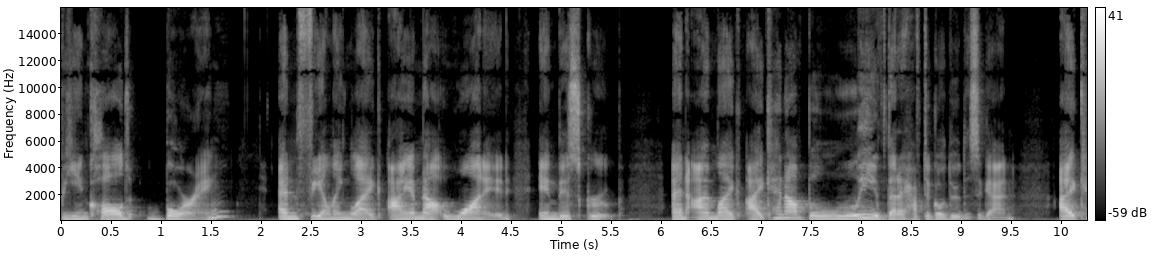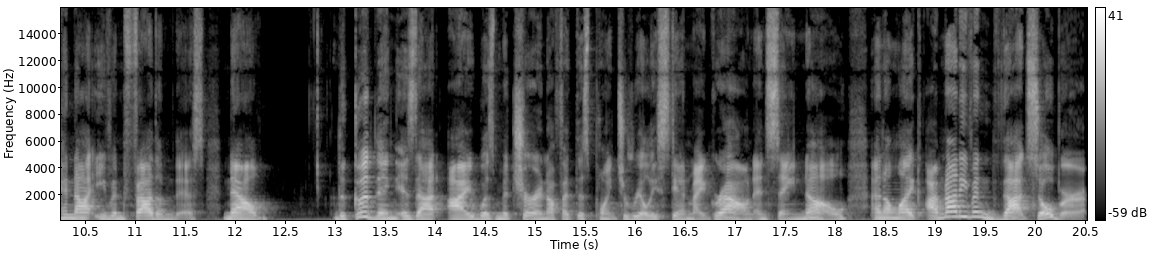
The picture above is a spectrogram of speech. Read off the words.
being called boring and feeling like I am not wanted in this group. And I'm like, I cannot believe that I have to go through this again. I cannot even fathom this. Now, the good thing is that I was mature enough at this point to really stand my ground and say no. And I'm like, I'm not even that sober.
